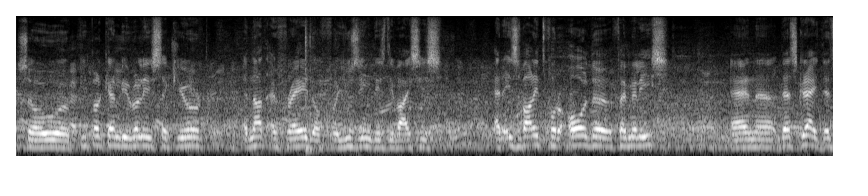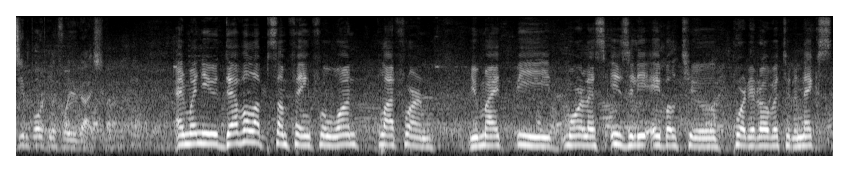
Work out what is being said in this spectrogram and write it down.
So uh, people can be really secured and not afraid of uh, using these devices. And it's valid for all the families, and uh, that's great, that's important for you guys. And when you develop something for one platform, you might be more or less easily able to port it over to the next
